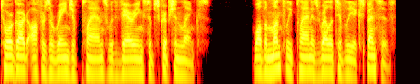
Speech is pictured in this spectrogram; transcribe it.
TorGuard offers a range of plans with varying subscription lengths, while the monthly plan is relatively expensive,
